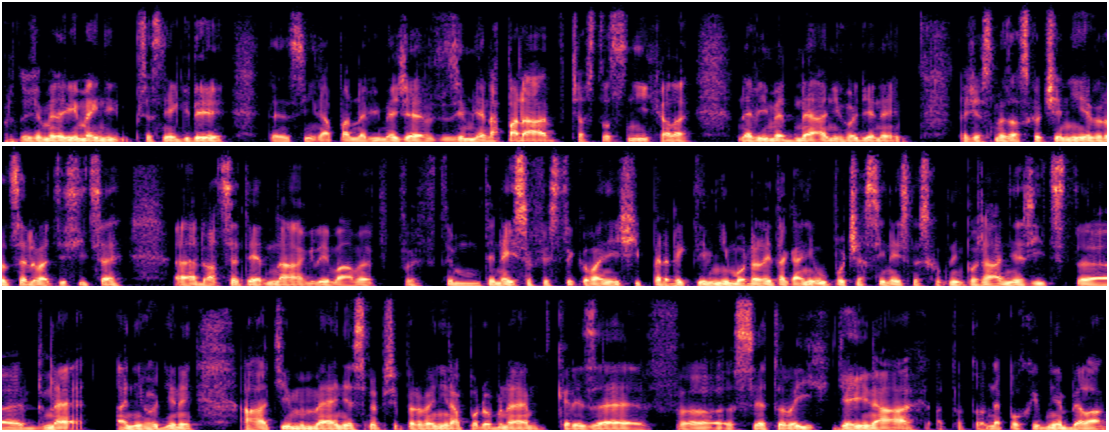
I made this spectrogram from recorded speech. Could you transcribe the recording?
protože my nevíme přesně, kdy ten sníh napadne. Víme, že v zimě napadá často sníh, ale nevíme dne ani hodiny, takže jsme zaskočení i v roce 2021, kdy máme ty, ty nejsofistikovanější prediktivní modely, tak ani u počasí nejsme schopni pořádně říct eh, dne ani hodiny a tím méně jsme připraveni na podobné krize v eh, světových dějinách a toto nepochybně byla.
